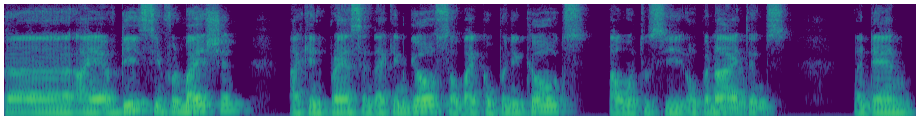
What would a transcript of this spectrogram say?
uh, I have this information. I can press and I can go. So my company codes. I want to see open items, and then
